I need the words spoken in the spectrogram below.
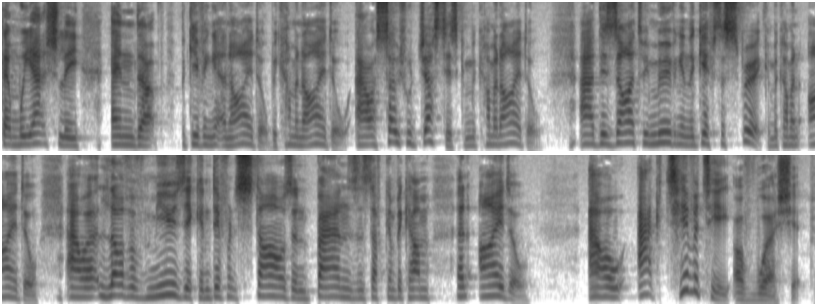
then we actually end up giving it an idol, become an idol. Our social justice can become an idol. Our desire to be moving in the gifts of spirit can become an idol. Our love of music and different styles and bands and stuff can become an idol. Our activity of worship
